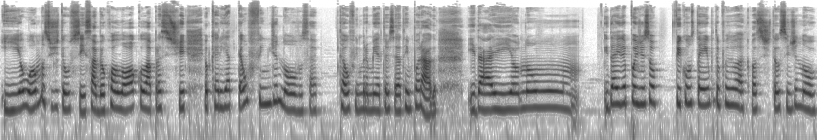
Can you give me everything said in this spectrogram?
E eu amo assistir TLC, sabe? Eu coloco lá para assistir, eu quero ir até o fim de novo, sabe? Até o fim pra minha terceira temporada. E daí eu não. E daí depois disso eu fica uns tempos depois eu ah, vou assistir Teu de novo.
